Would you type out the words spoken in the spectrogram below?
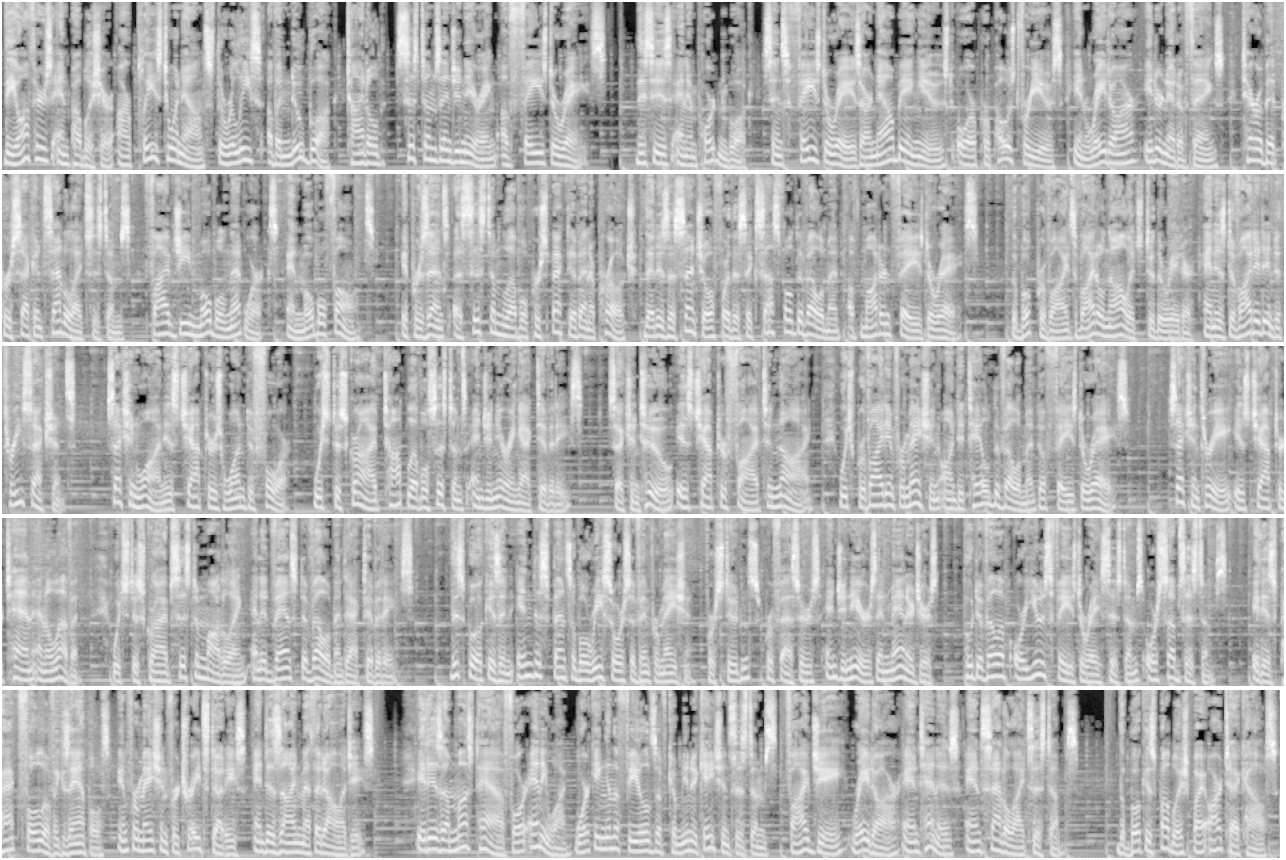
The authors and publisher are pleased to announce the release of a new book titled Systems Engineering of Phased Arrays. This is an important book since phased arrays are now being used or proposed for use in radar, Internet of Things, terabit per second satellite systems, 5G mobile networks, and mobile phones. It presents a system level perspective and approach that is essential for the successful development of modern phased arrays. The book provides vital knowledge to the reader and is divided into three sections. Section 1 is chapters 1 to 4, which describe top level systems engineering activities. Section 2 is Chapter 5 to 9, which provide information on detailed development of phased arrays. Section 3 is Chapter 10 and 11, which describe system modeling and advanced development activities. This book is an indispensable resource of information for students, professors, engineers, and managers who develop or use phased array systems or subsystems. It is packed full of examples, information for trade studies, and design methodologies. It is a must have for anyone working in the fields of communication systems, 5G, radar, antennas, and satellite systems. The book is published by Artech House.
